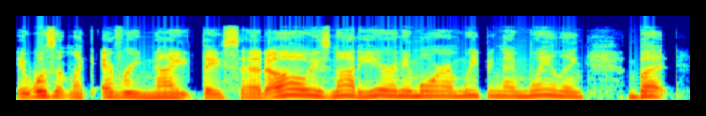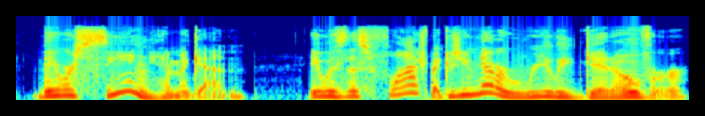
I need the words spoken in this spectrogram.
It wasn't like every night they said, Oh, he's not here anymore. I'm weeping, I'm wailing. But they were seeing him again. It was this flashback because you never really get over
